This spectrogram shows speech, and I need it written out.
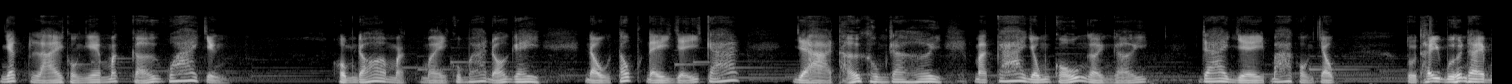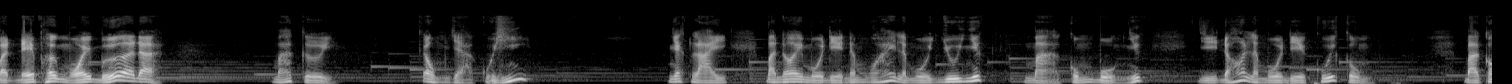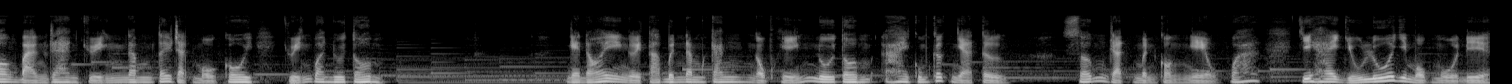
Nhắc lại còn nghe mắc cỡ quá chừng. Hôm đó mặt mày của má đỏ gay, đầu tóc đầy dãy cá, già thở không ra hơi, mà ca giọng cổ ngời ngợi ra về ba còn chọc tôi thấy bữa nay bà đẹp hơn mọi bữa đó. Má cười. Cái ông già quỷ. Nhắc lại, bà nói mùa đìa năm ngoái là mùa vui nhất, mà cũng buồn nhất, vì đó là mùa đìa cuối cùng. Bà con bàn rang chuyện năm tới rạch mồ côi, chuyển qua nuôi tôm. Nghe nói người ta bên năm căn ngọc hiển nuôi tôm, ai cũng cất nhà tường sớm rạch mình còn nghèo quá, chỉ hai vụ lúa với một mùa đìa.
